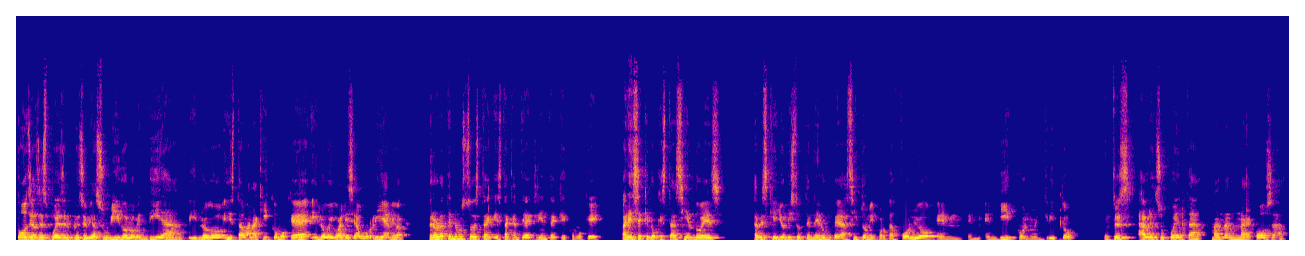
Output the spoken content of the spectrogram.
dos días después el precio había subido, lo vendía y luego, y estaban aquí como que, y luego igual y se aburrían. Y, pero ahora tenemos toda esta, esta cantidad de cliente que como que parece que lo que está haciendo es, sabes que yo necesito tener un pedacito de mi portafolio en, en, Bitcoin o en cripto. Entonces abren su cuenta, mandan una cosa,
